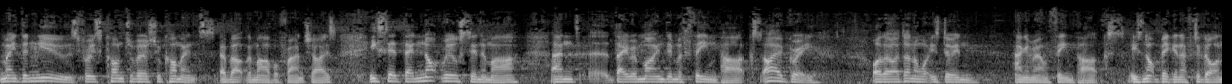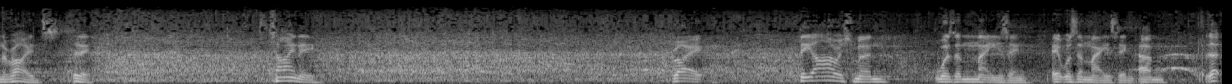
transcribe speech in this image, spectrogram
made the news for his controversial comments about the Marvel franchise. He said they're not real cinema and uh, they remind him of theme parks. I agree. Although I don't know what he's doing hanging around theme parks. He's not big enough to go on the rides, is he? Tiny. Right. The Irishman was amazing. It was amazing. Um, that,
